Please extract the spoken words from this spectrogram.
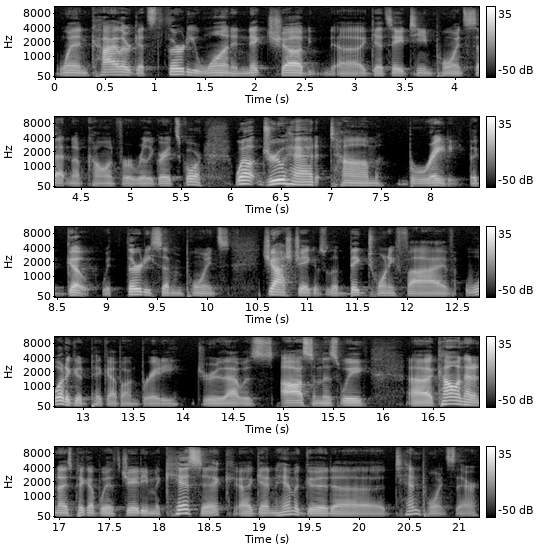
when Kyler gets 31 and Nick Chubb uh, gets 18 points, setting up Colin for a really great score? Well, Drew had Tom Brady, the GOAT, with 37 points. Josh Jacobs with a big 25. What a good pickup on Brady, Drew. That was awesome this week. Uh, Colin had a nice pickup with J.D. McKissick, uh, getting him a good uh, 10 points there,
